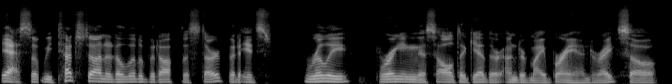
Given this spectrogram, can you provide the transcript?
Yeah. So we touched on it a little bit off the start, but it's really bringing this all together under my brand, right? So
